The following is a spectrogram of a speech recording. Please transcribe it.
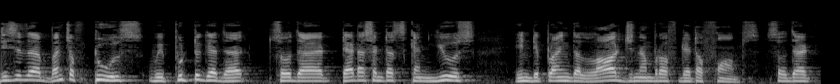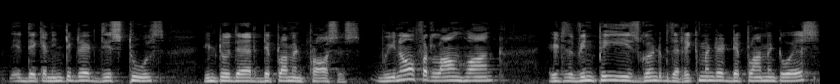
This is a bunch of tools we put together so that data centers can use in deploying the large number of data forms so that they can integrate these tools into their deployment process. We know for Longhorn, it's WinPE is going to be the recommended deployment OS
